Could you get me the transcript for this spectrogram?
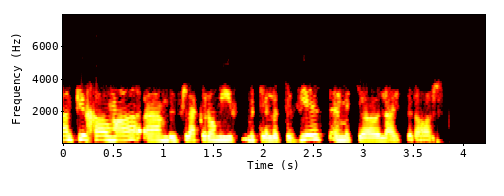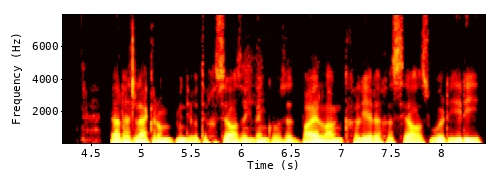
Dankie Gauma. Ehm um, dis lekker om hier met julle te wees en met jou luisteraars. Ja, dit is lekker om met jou te gesels. Ek dink ons het baie lank gelede gesels oor hierdie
